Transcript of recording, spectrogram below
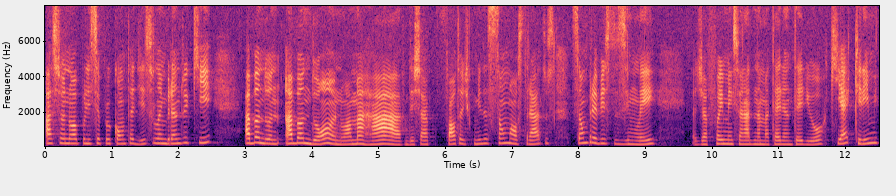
acionou a polícia por conta disso, lembrando que abandono, abandono amarrar, deixar falta de comida são maus tratos, são previstos em lei. Já foi mencionado na matéria anterior que é crime,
